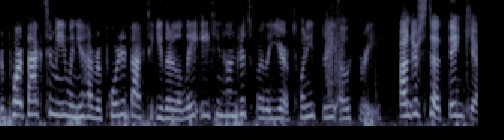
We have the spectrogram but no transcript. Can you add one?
Report back to me when you have reported back to either the late 1800s or the year of 2303. Understood. Thank you.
